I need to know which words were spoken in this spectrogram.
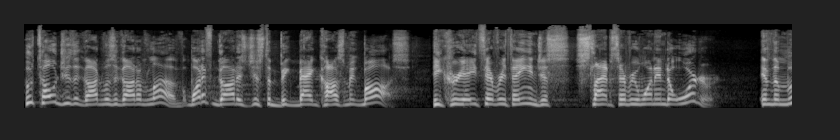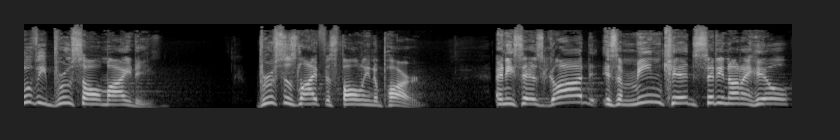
Who told you that God was a God of love? What if God is just a big bad cosmic boss? He creates everything and just slaps everyone into order. In the movie Bruce Almighty, Bruce's life is falling apart. And he says, God is a mean kid sitting on a hill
